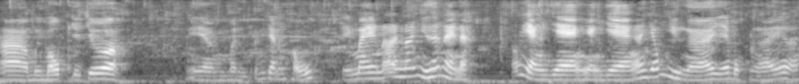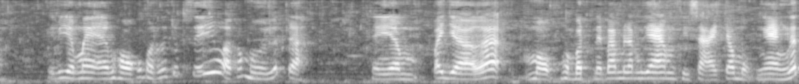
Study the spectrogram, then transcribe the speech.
à, 11 giờ trưa thì à, mình cũng tranh thủ. Thì mang nó nó như thế này nè nó vàng vàng vàng vàng nó giống như nghệ vậy bột nghệ rồi thì bây giờ mang hồ của mình có chút xíu à có 10 lít à. Thì um, bây giờ á một bịch này 35g thì xài cho 1.000 lít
